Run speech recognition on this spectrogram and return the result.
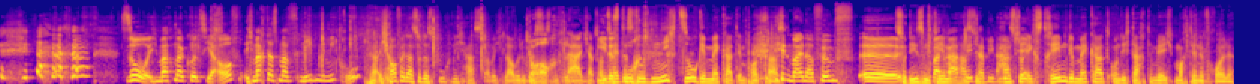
So, ich mach mal kurz hier auf. Ich mach das mal neben dem Mikro. ja, ich hoffe, dass du das Buch nicht hast, aber ich glaube, du wirst Doch, es nicht klar, haben. ich hab Sonst jedes hättest Buch. du nicht so gemeckert im Podcast. In meiner fünf äh, Zu diesem Thema hast du, hast du extrem gemeckert und ich dachte mir, ich mache dir eine Freude.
